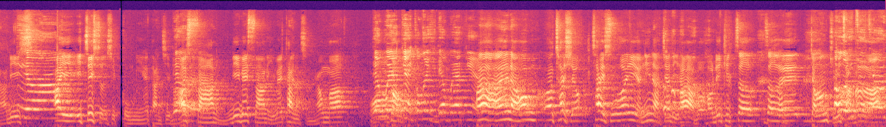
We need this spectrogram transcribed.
啊，你对啊。啊伊伊这阵是旧年的代志嘛，啊三年，你要三年要趁钱，好吗？了尾仔囝讲的是了尾仔囝，啊，安尼啦，我我蔡小蔡淑慧议员，你若遮厉害啊，无，互你去做做迄交通局长好啊，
